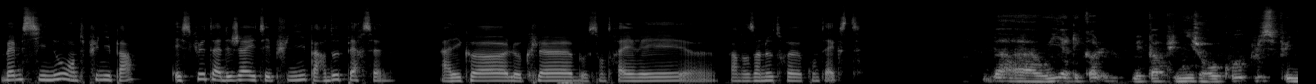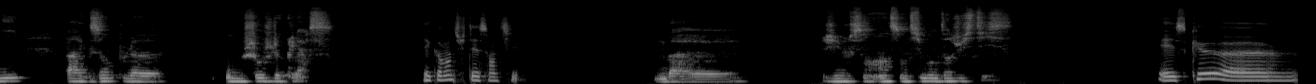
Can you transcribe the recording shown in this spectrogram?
même si nous, on te punit pas, est-ce que tu as déjà été puni par d'autres personnes? À l'école, au club, au centre aéré, euh, enfin dans un autre contexte? Bah oui, à l'école, mais pas puni genre au coin, plus puni, par exemple, euh, on me change de classe. Et comment tu t'es senti Bah, euh, j'ai eu un sentiment d'injustice. Est-ce que euh,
